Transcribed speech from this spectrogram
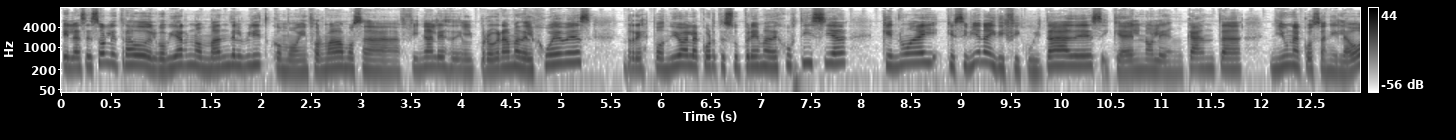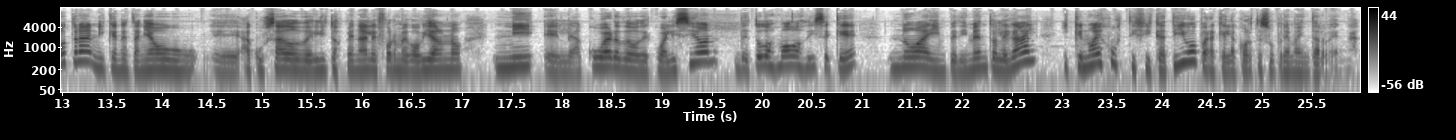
El asesor letrado del gobierno Mandelblit, como informábamos a finales del programa del jueves, respondió a la Corte Suprema de Justicia que no hay, que si bien hay dificultades y que a él no le encanta ni una cosa ni la otra, ni que Netanyahu eh, acusado de delitos penales forme gobierno, ni el acuerdo de coalición, de todos modos dice que no hay impedimento legal y que no hay justificativo para que la Corte Suprema intervenga.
